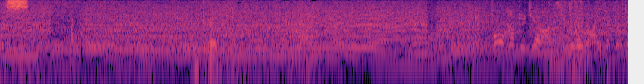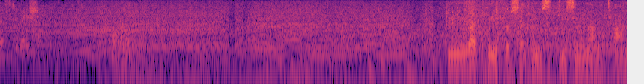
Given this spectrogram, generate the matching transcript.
this. Okay. In 400 yards, you will arrive at your destination. I mean, we got 24 seconds, decent amount of time,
